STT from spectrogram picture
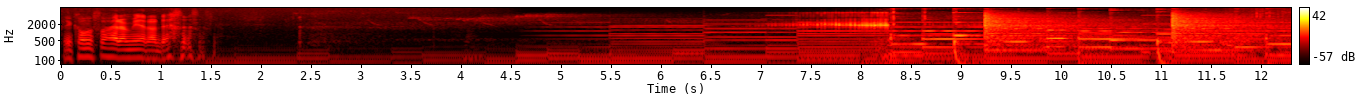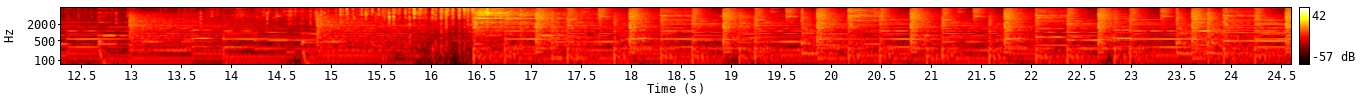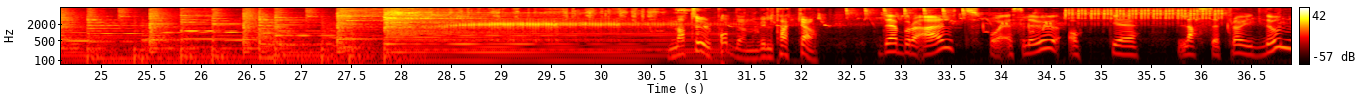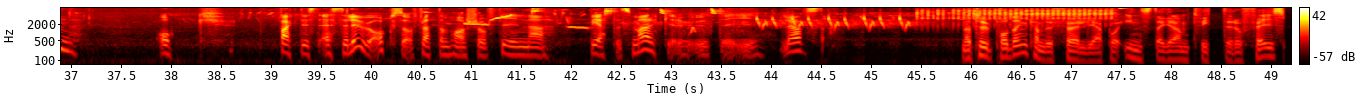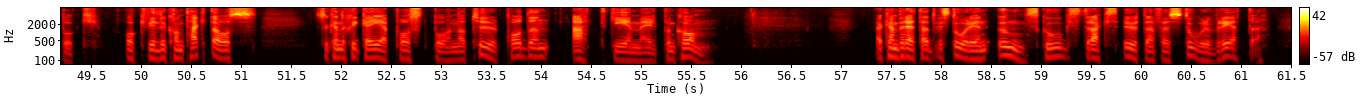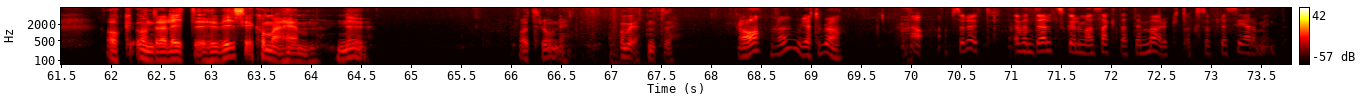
Ni kommer få höra mer av det. Naturpodden vill tacka Deborah Alt på SLU och eh, Lasse Fröjdlund och faktiskt SLU också för att de har så fina betesmarker ute i Lövsta. Naturpodden kan du följa på Instagram, Twitter och Facebook. Och vill du kontakta oss så kan du skicka e-post på naturpodden gmail.com. Jag kan berätta att vi står i en ungskog strax utanför Storvreta och undrar lite hur vi ska komma hem nu. Vad tror ni? Jag vet inte. Ja, jättebra. Ja, absolut. Eventuellt skulle man sagt att det är mörkt också för det ser de inte.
